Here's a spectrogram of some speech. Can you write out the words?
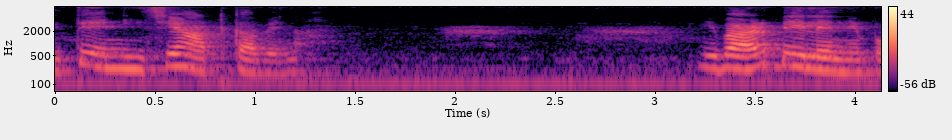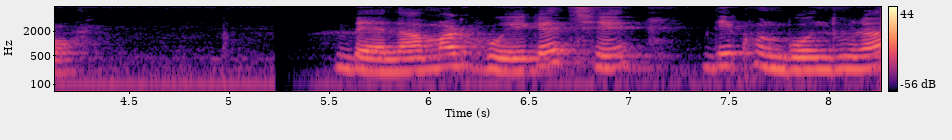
এতে নিচে আটকাবে না। এবার বেলে নেব। বেলা আমার হয়ে গেছে। দেখুন বন্ধুরা,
